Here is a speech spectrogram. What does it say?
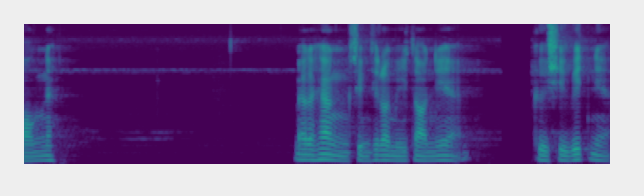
องนะแม้กระทั่งสิ่งที่เรามีตอนนี้คือชีวิตเนี่ย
